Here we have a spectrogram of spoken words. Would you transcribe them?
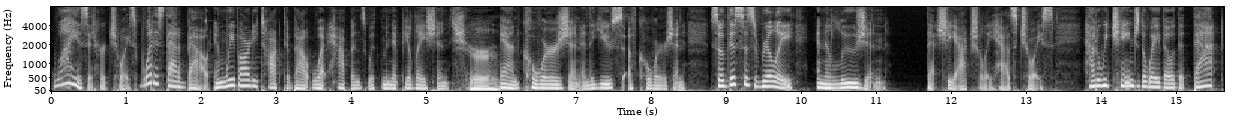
why is it her choice? What is that about? And we've already talked about what happens with manipulation Sure. and coercion and the use of coercion. So this is really an illusion that she actually has choice. How do we change the way though that that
